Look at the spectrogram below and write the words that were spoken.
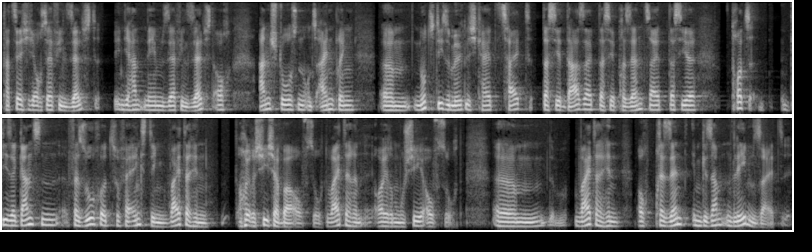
tatsächlich auch sehr viel selbst in die Hand nehmen, sehr viel selbst auch anstoßen, uns einbringen. Ähm, nutzt diese Möglichkeit, zeigt, dass ihr da seid, dass ihr präsent seid, dass ihr trotz dieser ganzen Versuche zu verängstigen, weiterhin eure Shisha-Bar aufsucht, weiterhin eure Moschee aufsucht, ähm, weiterhin auch präsent im gesamten Leben seid,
